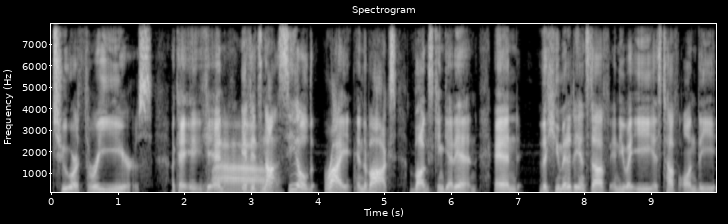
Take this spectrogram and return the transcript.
two or three years. Okay. It- And if it's not sealed right in the box, bugs can get in. And the humidity and stuff in UAE is tough on the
